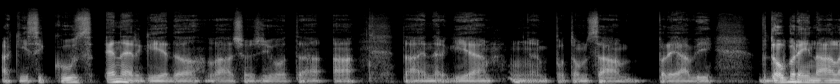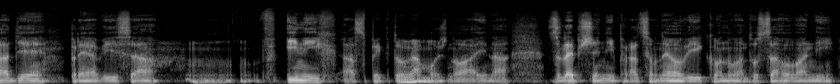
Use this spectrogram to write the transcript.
akýsi kus energie do vášho života a tá energia mm, potom sa prejaví v dobrej nálade, prejaví sa v iných aspektoch a možno aj na zlepšení pracovného výkonu a dosahovaní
